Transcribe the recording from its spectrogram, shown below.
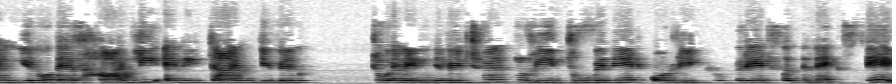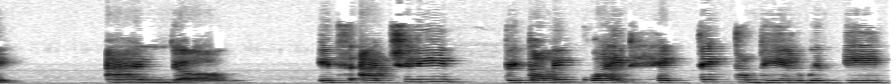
And, you know, there's hardly any time given to an individual to rejuvenate or recuperate for the next day. And um, it's actually becoming quite hectic to deal with the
